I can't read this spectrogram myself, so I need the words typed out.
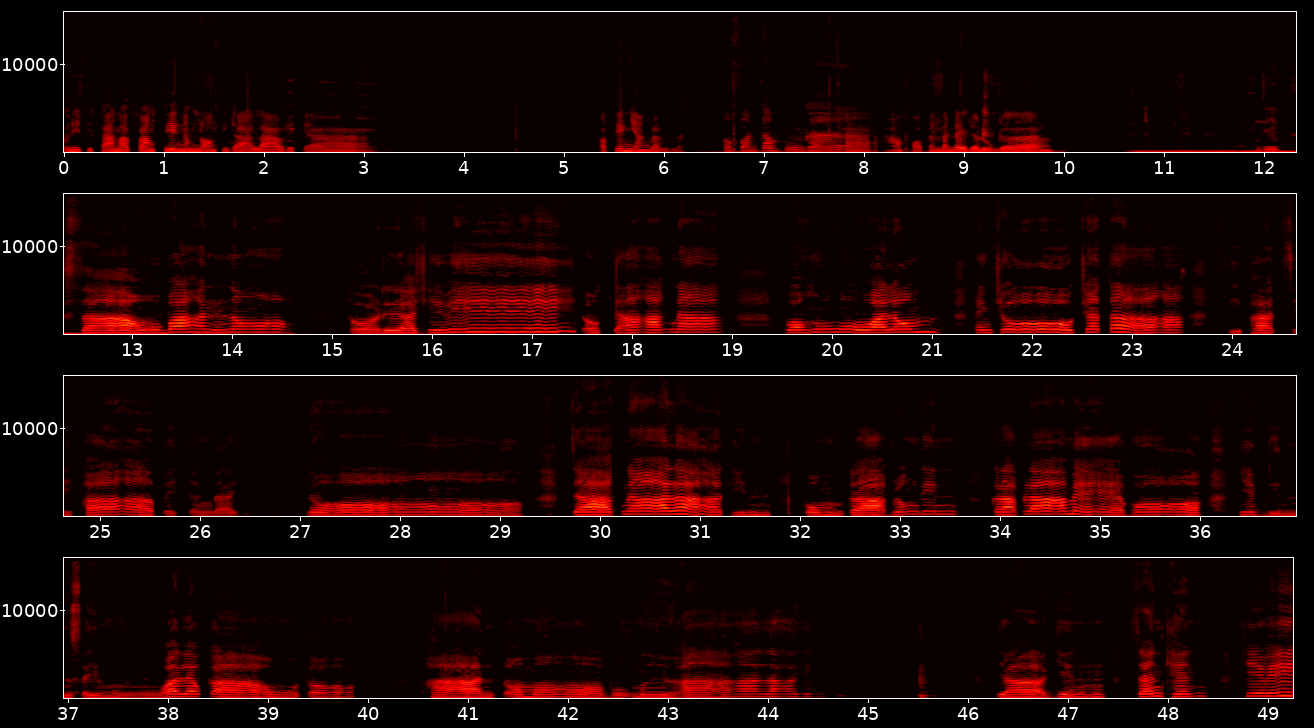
วันนี้สิพามาฟังเพลงน้ำนองธิดาลาวเด้วยจ้า เอาเพลงหยังล่ะลูกล่ะขอฟ้อนข้ามพุงค่ะ ค่ะเอาขอเป็นบันไดเด้อลูกเด้อ เด็กสาวบ้านนอกทอเรือชีวิตออกจากนาบอกหัวาลม แห่งโชคชะตา สิพัดสิพาไปจังใดนอจากนาลาทินก้มกราบลงดิน กราบลาแม่พ่อหยิบดินใส่หัวแล้วก้าวต่อ ผ่านตอมอบุกมืออะไรอยากเย็นแสนเข็น ชีวิ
